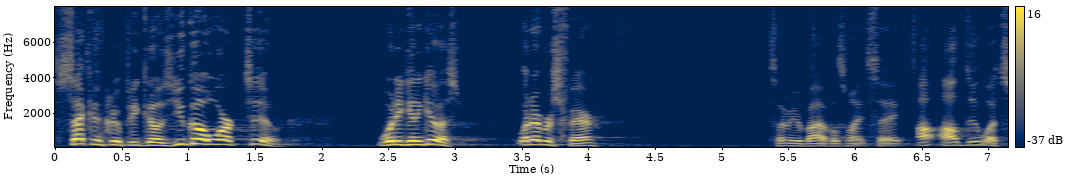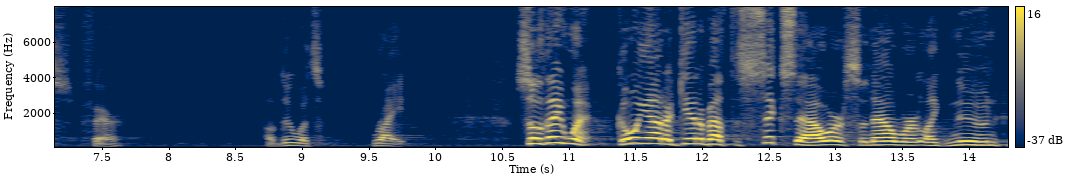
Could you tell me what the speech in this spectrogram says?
Second group, he goes, You go work too. What are you going to give us? Whatever's fair. Some of your Bibles might say, I'll, I'll do what's fair, I'll do what's right. So they went, going out again about the sixth hour, so now we're like noon,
